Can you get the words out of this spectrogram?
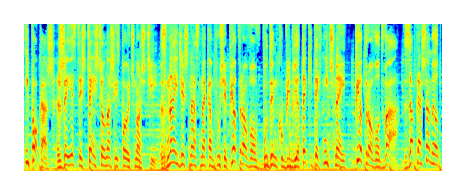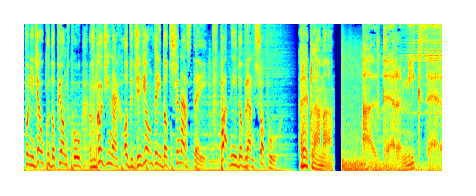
i pokaż, że jesteś częścią naszej społeczności. Znajdziesz nas na kampusie Piotrowo w budynku Biblioteki Technicznej Piotrowo 2. Zapraszamy od poniedziałku do piątku w godzinach od 9 do 13. Wpadnij do brand shopu. Reklama. Alter Mixer.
